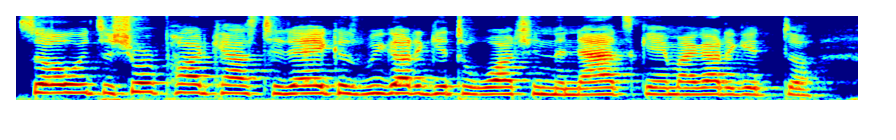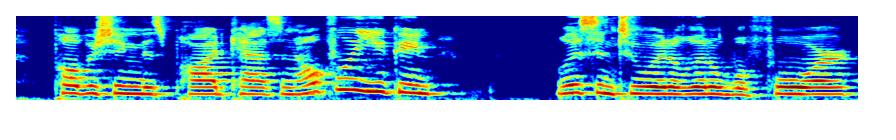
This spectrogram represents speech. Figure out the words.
So it's a short podcast today because we got to get to watching the Nats game. I got to get to publishing this podcast, and hopefully you can listen to it a little before,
